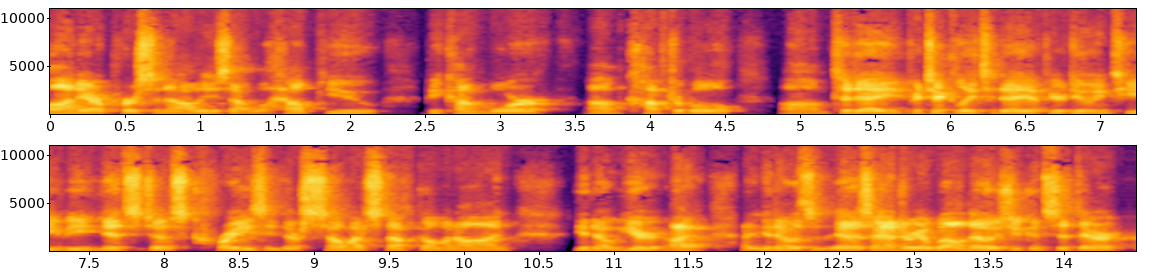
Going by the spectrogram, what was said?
on air personalities that will help you become more um, comfortable. Um, today, particularly today, if you're doing TV, it's just crazy. There's so much stuff going on. You know, you're, I, you know, as, as Andrea well knows, you can sit there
